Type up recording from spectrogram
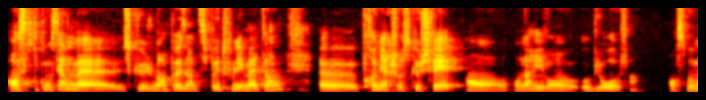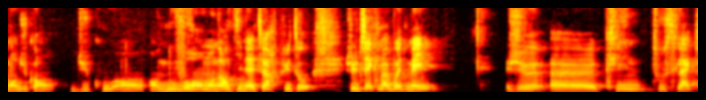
en ce qui concerne ce que je m'impose un petit peu tous les matins, première chose que je fais en, arrivant au bureau, en ce moment du coup, en, ouvrant mon ordinateur plutôt, je check ma boîte mail je euh, clean tout Slack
